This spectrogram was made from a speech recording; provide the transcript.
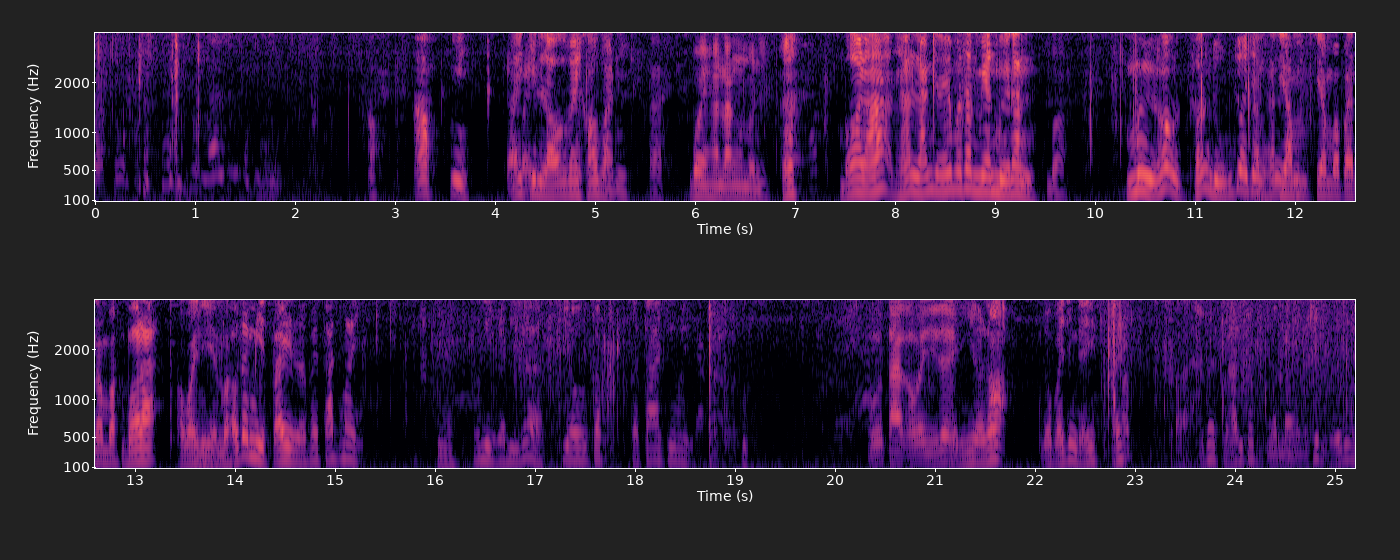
จับตัวเอานี่ไปกินเหล้าไปเขาบาทนี่บ่อยหันหลังมันบ่นี่บ่ละหันหลังจะได้มาท่านเมียนมือนั่นบ่ มือเขาฟังดูมจ้อยจังหันเสีหยลัมงเสียมเอาไปน้ำปะบ่ละเอาไว้นี่เห็นปะเอาแต่มีดไปเดี๋ยวไปตัดไม้ตัวนี้ก็ดีก็เกี่ยวกับกระตายที่ไว้โอ้ตากเอาไว้นี่เลยไอ้นี่แหละเนาะเดี๋ยวไปจังไดไปถ้าจานก็ปวดเราขึ้นไปด้วย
